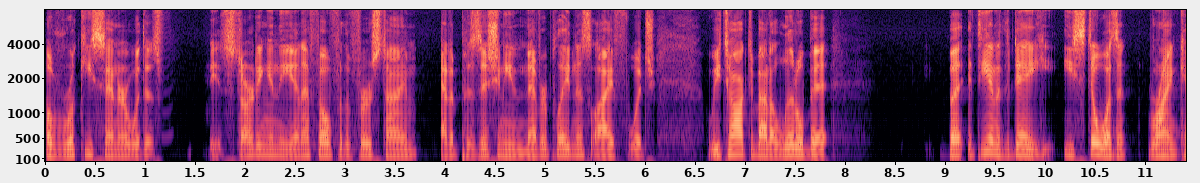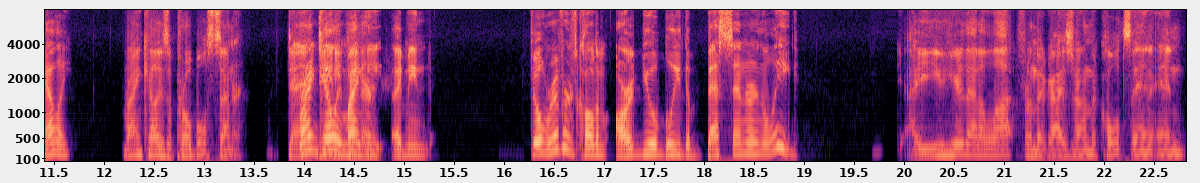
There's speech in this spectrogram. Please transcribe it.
a rookie center with his starting in the NFL for the first time at a position he had never played in his life, which we talked about a little bit. But at the end of the day, he, he still wasn't Ryan Kelly. Ryan Kelly's a Pro Bowl center. Dan, Ryan Danny Kelly might be. I mean, Phil Rivers called him arguably the best center in the league. You hear that a lot from the guys around the Colts, and and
